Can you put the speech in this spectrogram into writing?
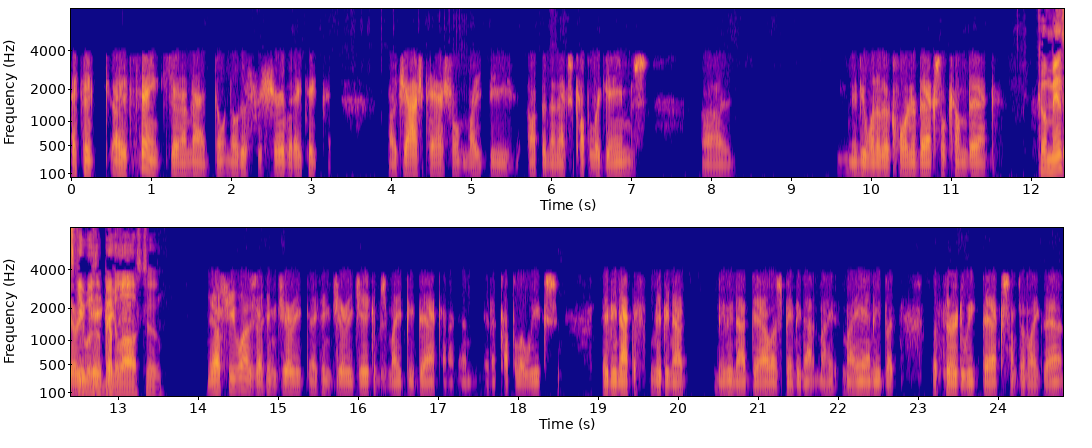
I think I think, and I'm not don't know this for sure, but I think uh, Josh Paschal might be up in the next couple of games. Uh, maybe one of their cornerbacks will come back. Kaminsky Jerry was a big loss too. Yes, he was. I think Jerry. I think Jerry Jacobs might be back in a, in, in a couple of weeks. Maybe not the. Maybe not. Maybe not Dallas. Maybe not Mi- Miami. But the third week back, something like that.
